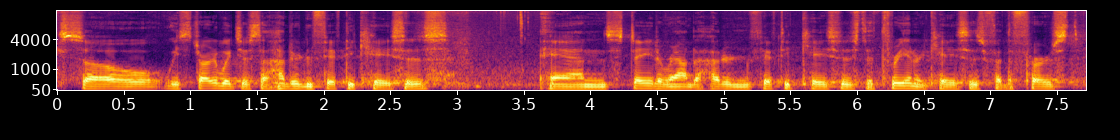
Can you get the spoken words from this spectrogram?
So we started with just 150 cases and stayed around 150 cases to 300 cases for the first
